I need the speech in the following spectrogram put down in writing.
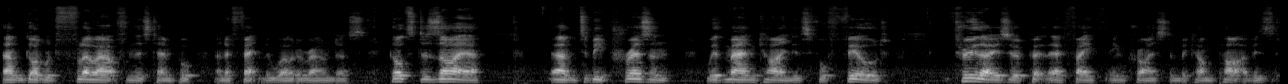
um, God would flow out from this temple and affect the world around us. God's desire um, to be present with mankind is fulfilled through those who have put their faith in Christ and become part of his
